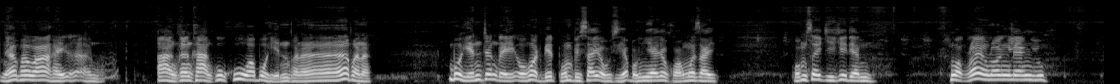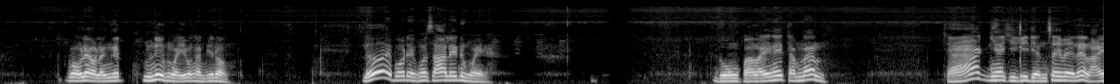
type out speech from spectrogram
เนี่ยเพราะว่าให้อันอ้างข้างๆ คู่ๆว่าบ่เห็นพะนะพะนะบ่เห็นจังใดเอาฮอดเบ็ดผมไปใส่เอาเสียบเอาเงียเจ้าของมาใส่ ผมใส่กี่กี่เดือนหวกร้อยร้อยแรงอยู่บอกแล้วละเงิดอยู่ในห่วยว่ากันพี่น้อง เลยบ่ได้หัวซาเลยในห่วยดวงปลาไหลในตำนานจากเงียกี่กี่เดือนใส่ไปหลาย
